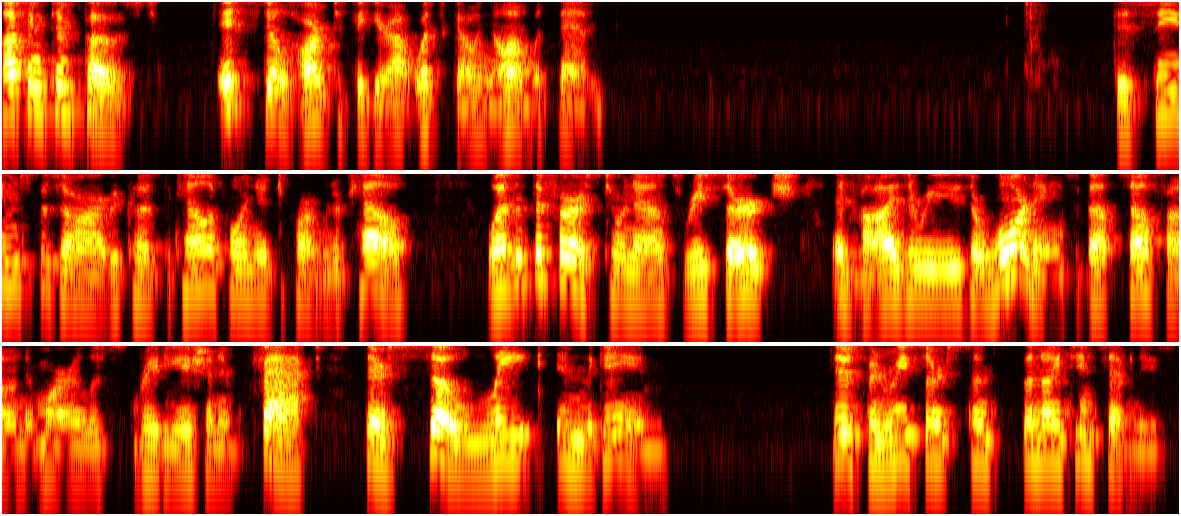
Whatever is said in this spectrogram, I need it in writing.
Huffington Post. It's still hard to figure out what's going on with them. This seems bizarre because the California Department of Health wasn't the first to announce research, advisories, or warnings about cell phone and wireless radiation. In fact, they're so late in the game. There's been research since the 1970s.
